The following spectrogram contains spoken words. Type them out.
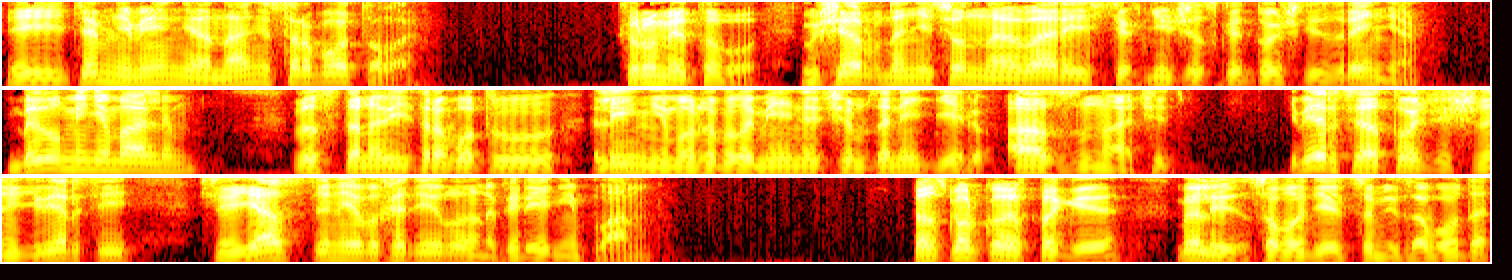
и тем не менее она не сработала. Кроме того, ущерб, нанесенный аварией с технической точки зрения, был минимальным. Восстановить работу линии можно было менее чем за неделю, а значит, версия точечной диверсии все явственнее выходила на передний план. Поскольку ФПГ были совладельцами завода,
